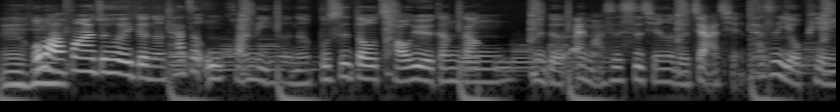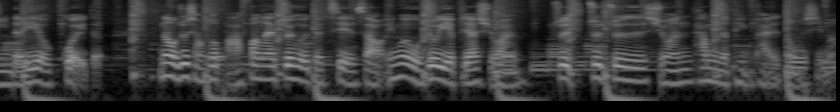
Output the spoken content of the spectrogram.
嗯，我把它放在最后一个呢，它这五款礼盒呢，不是都超越刚刚那个爱马仕四千二的价钱，它是有便宜的也有贵的。那我就想说把它放在最后一个介绍，因为我就也比较喜欢最就就是喜欢他们的品牌的东西嘛。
